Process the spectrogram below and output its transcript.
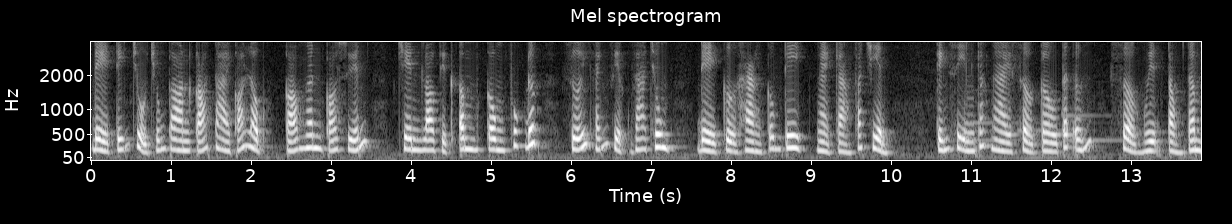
để tín chủ chúng con có tài có lộc, có ngân có xuyến, trên lo việc âm công phúc đức, dưới gánh việc gia chung, để cửa hàng công ty ngày càng phát triển. Kính xin các ngài sở cầu tất ứng, sở nguyện tổng tâm.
